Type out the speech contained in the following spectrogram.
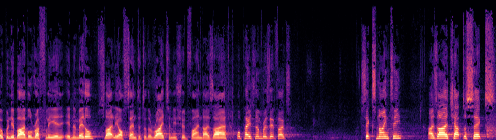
Open your Bible roughly in, in the middle, slightly off center to the right, and you should find Isaiah. What page number is it, folks? 690. Isaiah chapter 6.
